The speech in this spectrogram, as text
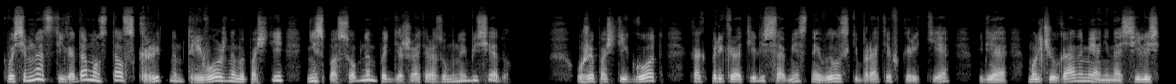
К 18 годам он стал скрытным, тревожным и почти неспособным поддержать разумную беседу. Уже почти год, как прекратились совместные вылазки братьев к реке, где мальчуганами они носились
